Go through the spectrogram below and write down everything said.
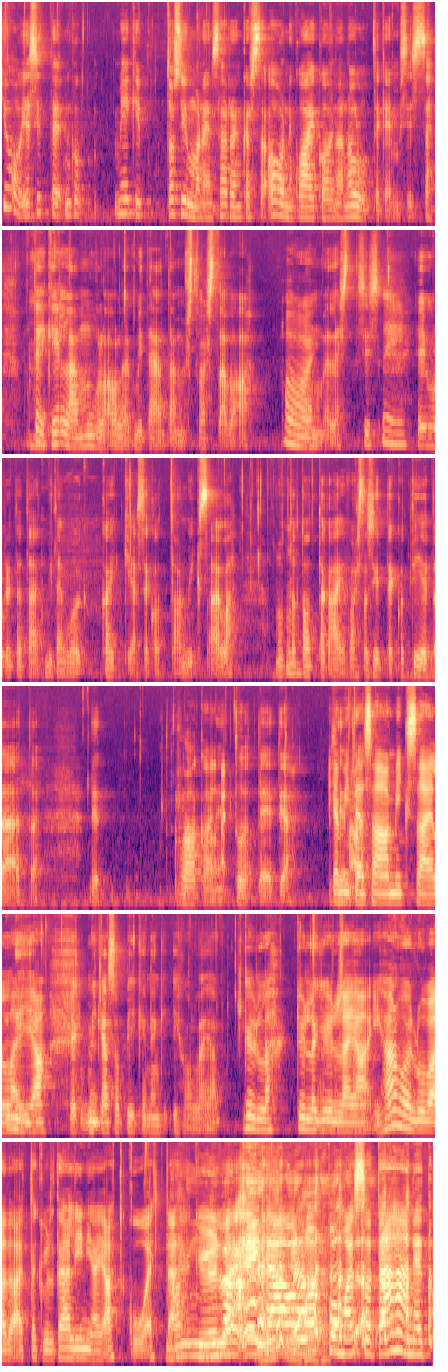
Joo, ja sitten niin kuin, miekin tosi monen sarjan kanssa olen niin aikoinaan ollut tekemisissä, mutta ei kellään muulla ole mitään tämmöistä vastaavaa Oi. mun mielestä. Siis, niin. Ja juuri tätä, että mitä voi kaikkia sekoittaa miksailla. Mutta mm. totta kai vasta sitten, kun tietää, että ne raaka-ainetuotteet ja ja mitä on. saa miksailla. Niin. Ja, ja mikä sopii kenenkin iholle. Ja... Kyllä, kyllä, kyllä. Ja ihan voi luvata, että kyllä tämä linja jatkuu. Että no niin, kyllä, hyvä. ei tämä ole loppumassa tähän. Että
